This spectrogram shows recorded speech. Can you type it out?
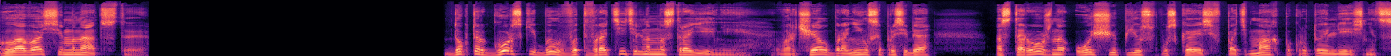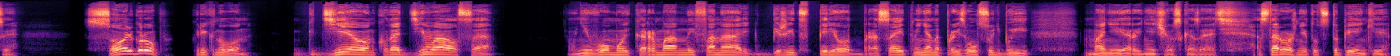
Глава 17. Доктор Горский был в отвратительном настроении, ворчал, бронился про себя, осторожно ощупью спускаясь в потьмах по крутой лестнице. «Сольгрупп!» — крикнул он. «Где он? Куда девался?» У него мой карманный фонарик бежит вперед, бросает меня на произвол судьбы. Манеры, нечего сказать. Осторожнее тут ступеньки.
